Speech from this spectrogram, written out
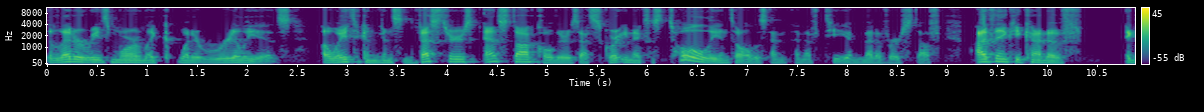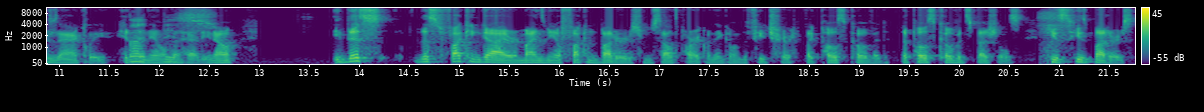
the letter reads more like what it really is a way to convince investors and stockholders that Square Enix is totally into all this N- NFT and metaverse stuff. I think he kind of exactly hit the That nail on the head. You know, this this fucking guy reminds me of fucking Butters from South Park when they go in the future, like post COVID, the post COVID specials. He's he's Butters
